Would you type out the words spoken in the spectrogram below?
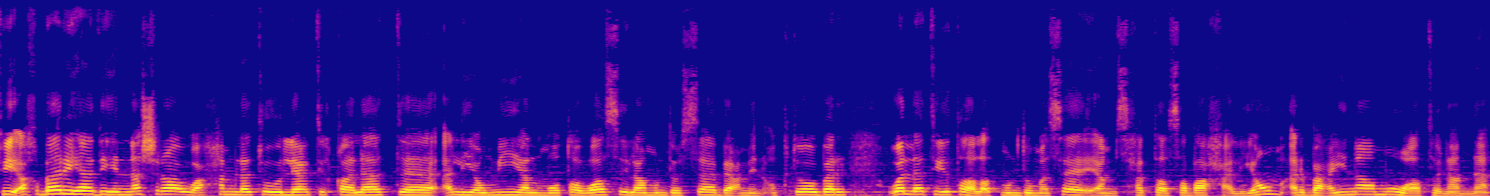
في أخبار هذه النشرة وحملة الاعتقالات اليومية المتواصلة منذ السابع من أكتوبر والتي طالت منذ مساء أمس حتى صباح اليوم أربعين مواطنا.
